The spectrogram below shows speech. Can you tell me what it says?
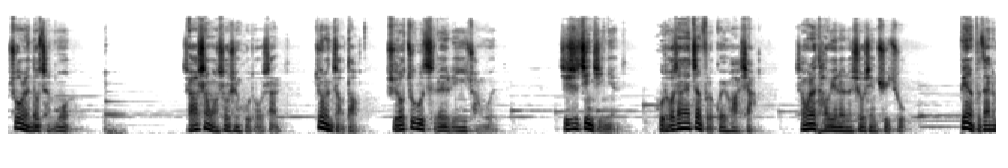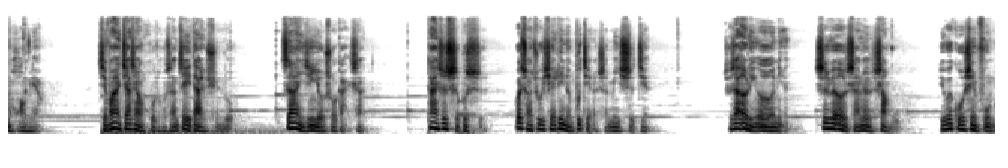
所有人都沉默了。只要上网搜寻虎头山，就能找到许多诸如此类的灵异传闻。即使近几年，虎头山在政府的规划下，成为了桃园人的休闲去处，变得不再那么荒凉。警方也加强虎头山这一带的巡逻，治安已经有所改善，但还是时不时会传出一些令人不解的神秘事件。就在二零二二年四月二十三日上午，一位郭姓妇女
